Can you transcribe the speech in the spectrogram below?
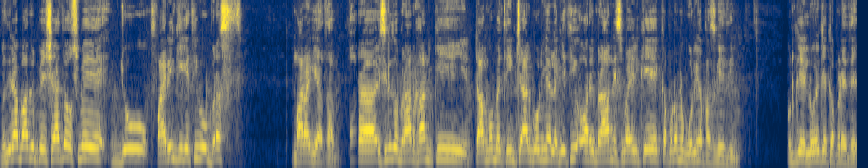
وزیر آباد میں پیش آیا تھا اس میں جو فائرنگ کی گئی تھی وہ برسٹ مارا گیا تھا۔ اور اس لیے تو عمران خان کی ٹانگوں میں تین چار گولیاں لگی تھی اور عمران اسماعیل کے کپڑوں میں گولیاں پھنس گئی تھیں۔ ان کے لوہے کے کپڑے تھے۔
